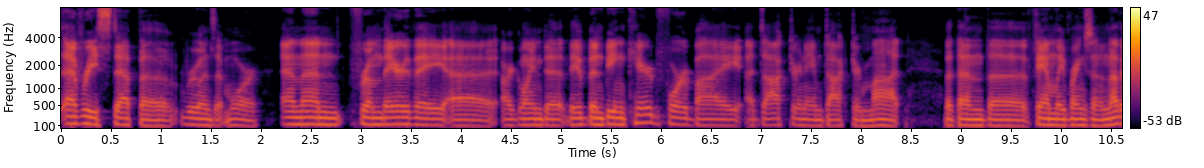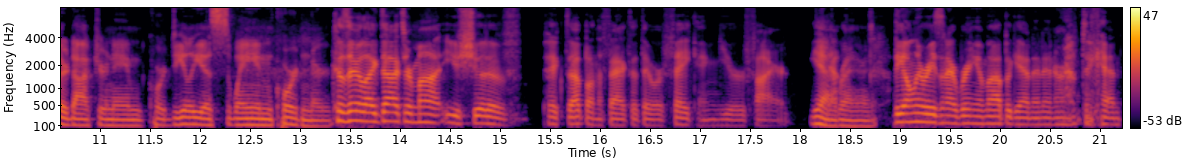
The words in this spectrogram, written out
every step uh, ruins it more. And then from there, they uh, are going to. They've been being cared for by a doctor named Doctor Mott. But then the family brings in another doctor named Cordelia Swain Cordner. Because they're like, Dr. Mott, you should have picked up on the fact that they were faking. You're fired. Yeah, Yeah. right, right. The only reason I bring him up again and interrupt again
